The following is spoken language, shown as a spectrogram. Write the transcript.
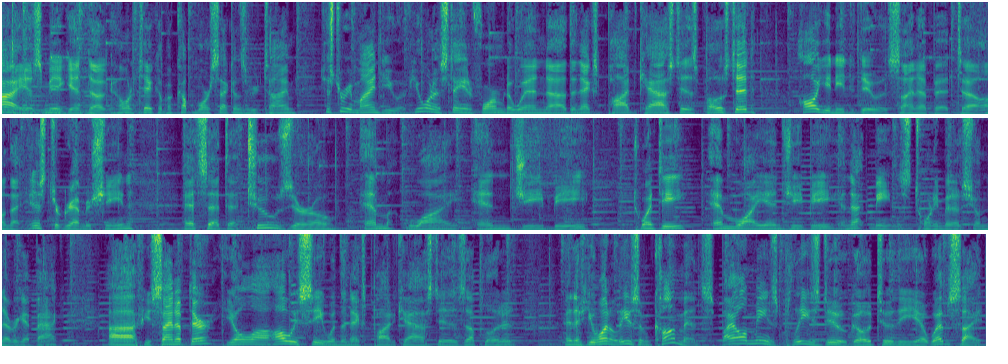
Hi, it's me again, Doug. I want to take up a couple more seconds of your time just to remind you if you want to stay informed of when uh, the next podcast is posted, all you need to do is sign up at uh, on that Instagram machine. It's at uh, 20MYNGB, 20 MYNGB, and that means 20 minutes you'll never get back. Uh, if you sign up there, you'll uh, always see when the next podcast is uploaded. And if you want to leave some comments, by all means, please do go to the uh, website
